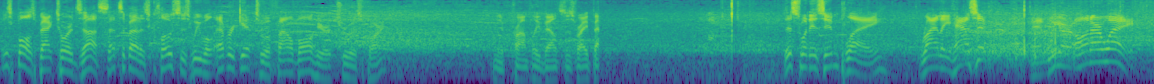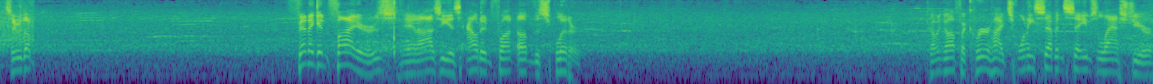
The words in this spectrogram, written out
This ball's back towards us. That's about as close as we will ever get to a foul ball here at Truist Park. And it promptly bounces right back. This one is in play. Riley has it, and we are on our way to the. Finnegan fires, and Ozzie is out in front of the splitter. Coming off a career high 27 saves last year.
